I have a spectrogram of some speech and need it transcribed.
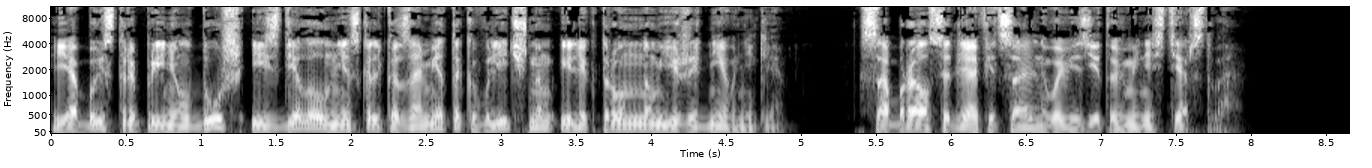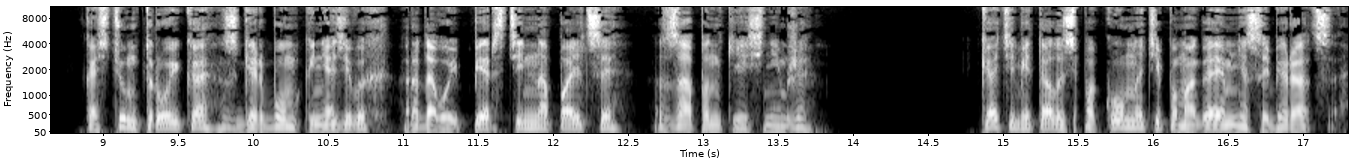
я быстро принял душ и сделал несколько заметок в личном электронном ежедневнике. Собрался для официального визита в министерство. Костюм «тройка» с гербом Князевых, родовой перстень на пальце, запонки с ним же. Катя металась по комнате, помогая мне собираться.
